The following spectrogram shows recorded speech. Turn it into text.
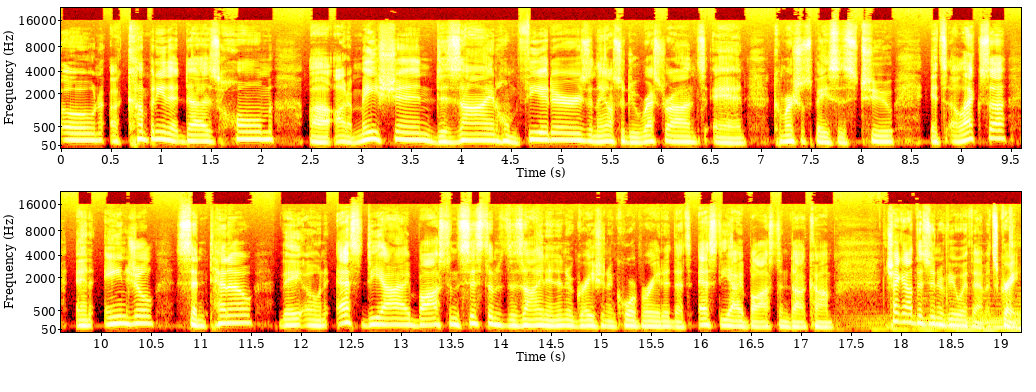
own a company that does home uh, automation, design, home theaters, and they also do restaurants and commercial spaces too. It's Alexa and Angel Centeno. They own SDI Boston Systems Design and Integration Incorporated. That's SDIBoston.com. Check out this interview with them, it's great.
